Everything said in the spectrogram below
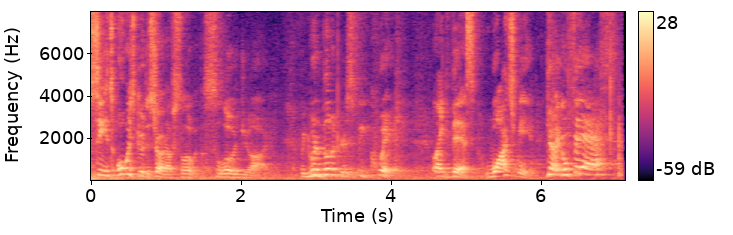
See, it's always good to start off slow with a slow jog. But you want to build up your speed quick. Like this. Watch me. Gotta go fast!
